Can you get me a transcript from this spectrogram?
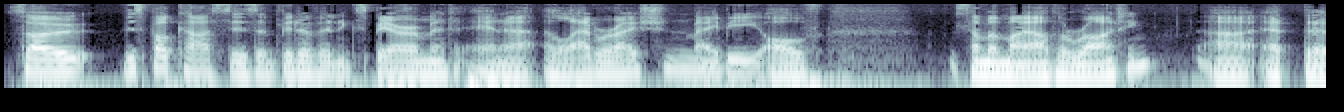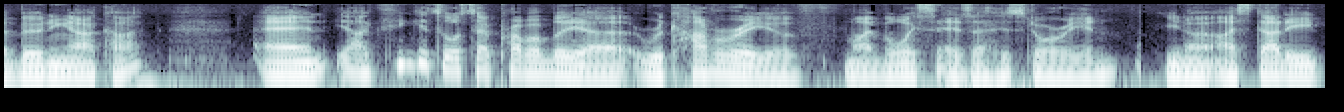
So, this podcast is a bit of an experiment and an elaboration, maybe, of some of my other writing uh, at the Burning Archive. And I think it's also probably a recovery of my voice as a historian. You know, I studied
